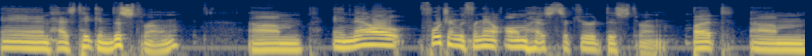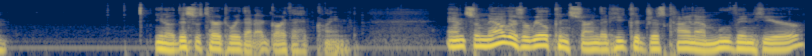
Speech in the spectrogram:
and has taken this throne, um, and now, fortunately for now, Ulm has secured this throne. But, um, you know, this was territory that Agartha had claimed. And so now there's a real concern that he could just kind of move in here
